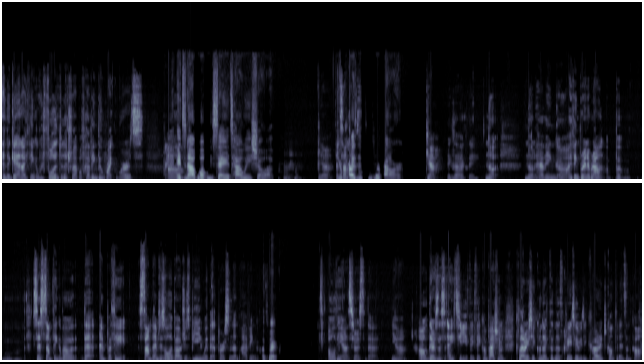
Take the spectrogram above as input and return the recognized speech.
And again, I think we fall into the trap of having the right words. Um, it's not what we say, it's how we show up. Mm-hmm. Yeah, and your presence is your power. Yeah, exactly. Not not having. Uh, I think Brené Brown says something about that empathy. Sometimes is all about just being with that person and having That's right. all the answers to that. Yeah. Oh, there's this AT. They say compassion, clarity, connectedness, creativity, courage, confidence, and calm.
